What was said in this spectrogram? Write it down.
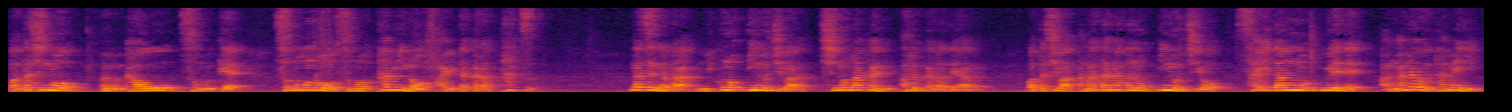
私の顔を背けそのものをその民の間から立つ。なぜなら肉の命は血の中にあるからである。私はあなた方の命を祭壇の上であがなうために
